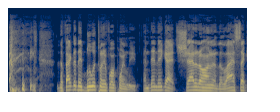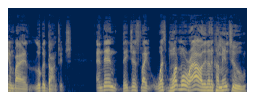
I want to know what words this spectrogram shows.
the fact that they blew a twenty four point lead and then they got shattered on in the last second by Luka Doncic, and then they just like what what morale are they going to come into?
